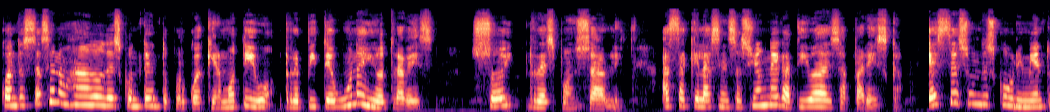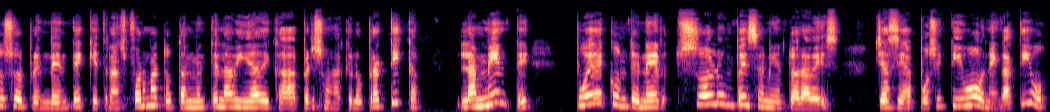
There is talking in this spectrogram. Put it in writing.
Cuando estás enojado o descontento por cualquier motivo, repite una y otra vez soy responsable hasta que la sensación negativa desaparezca. Este es un descubrimiento sorprendente que transforma totalmente la vida de cada persona que lo practica. La mente puede contener solo un pensamiento a la vez, ya sea positivo o negativo.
